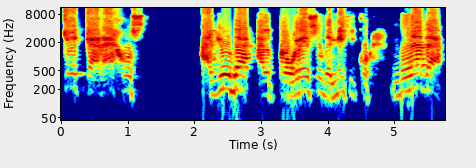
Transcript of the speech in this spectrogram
¿qué carajos ayuda al progreso de México? Nada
